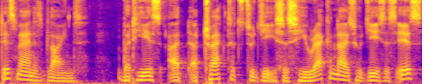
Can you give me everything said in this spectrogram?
this man is blind, but he is at- attracted to Jesus. He recognizes who Jesus is,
